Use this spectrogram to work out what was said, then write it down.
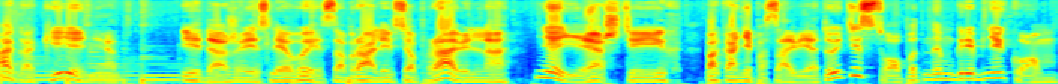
а какие нет. И даже если вы собрали все правильно, не ешьте их, пока не посоветуетесь с опытным грибником.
